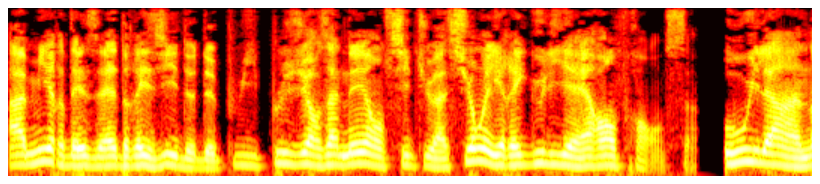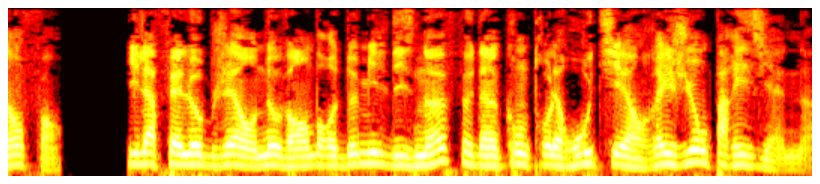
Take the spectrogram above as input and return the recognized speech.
Amir DZ réside depuis plusieurs années en situation irrégulière en France, où il a un enfant. Il a fait l'objet en novembre 2019 d'un contrôle routier en région parisienne,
